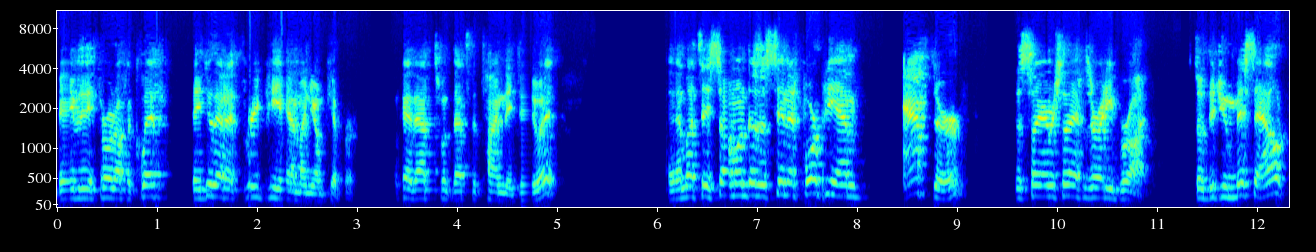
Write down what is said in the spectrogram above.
Maybe they throw it off a cliff. They do that at 3 p.m. on Yom Kippur. Okay, that's what that's the time they do it. And then let's say someone does a sin at 4 p.m. after the Sayyar Mishalech is already brought. So did you miss out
